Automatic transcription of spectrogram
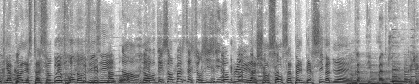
Il n'y a pas les stations de métro dans le zizi. Non, et on descend pas station zizi non plus. La chanson s'appelle Bercy Madeleine. La petite Madeleine que j'ai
